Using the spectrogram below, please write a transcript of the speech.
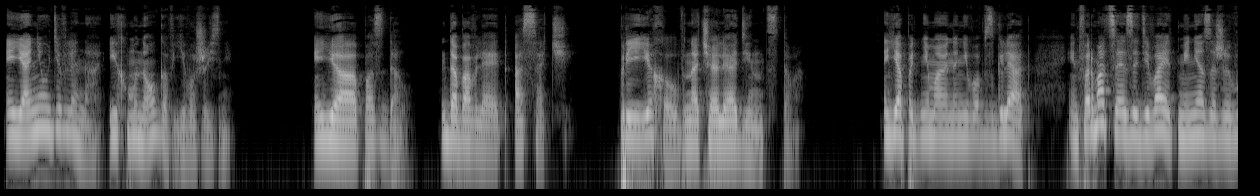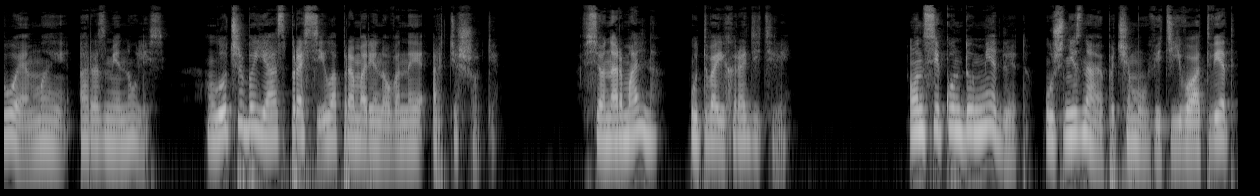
Я не удивлена, их много в его жизни. Я опоздал, добавляет Асачи. Приехал в начале одиннадцатого. Я поднимаю на него взгляд. Информация задевает меня за живое. Мы разминулись. Лучше бы я спросила про маринованные артишоки. Все нормально у твоих родителей? Он секунду медлит, уж не знаю почему, ведь его ответ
